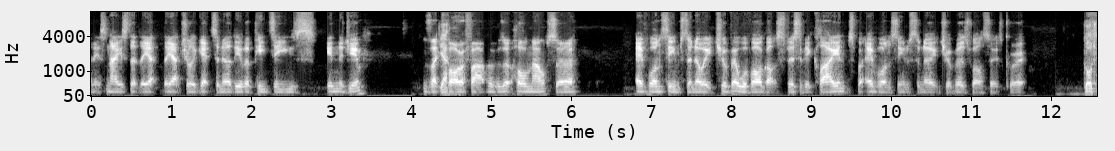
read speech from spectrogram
and it's nice that they they actually get to know the other PTs in the gym. There's like Yeah. four or five of us at Hull now, so everyone seems to know each other. We've all got specific clients, but everyone seems to know each other as well, so it's great. Good.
